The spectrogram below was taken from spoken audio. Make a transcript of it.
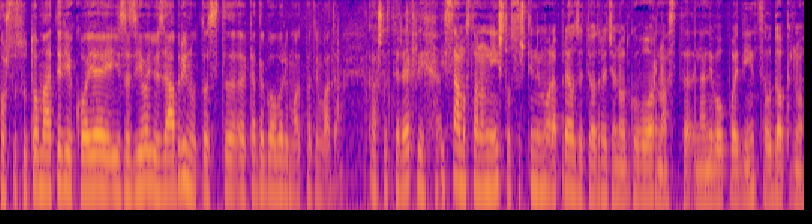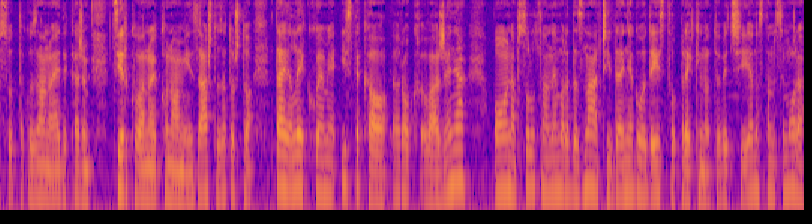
pošto su to materije koje izazivaju zabrinutost e, kada govorimo o otpadnim vodama? Kao što ste rekli, i samo stanovništvo u suštini mora preuzeti određenu odgovornost na nivou pojedinca u doprinosu takozvano, ajde kažem, cirkularnoj ekonomiji. Zašto? Zato što taj lek kojem je istekao rok važenja, on apsolutno ne mora da znači da je njegovo dejstvo prekinuto, već jednostavno se mora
